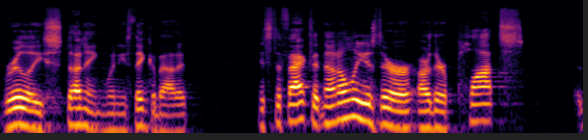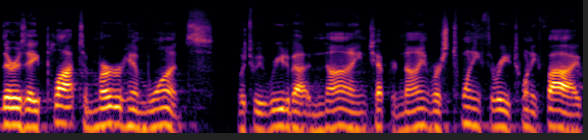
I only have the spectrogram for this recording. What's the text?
really stunning when you think about it. It's the fact that not only is there, are there plots, there is a plot to murder him once, which we read about in 9, chapter 9, verse 23 to 25.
